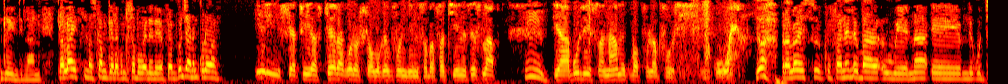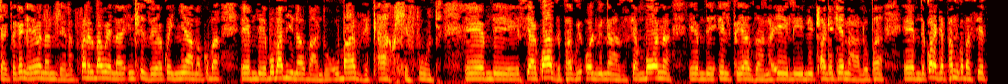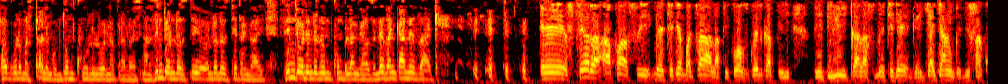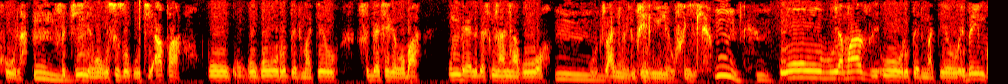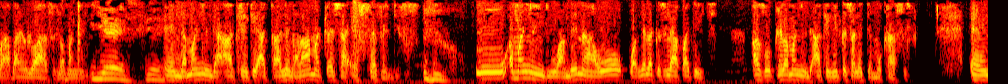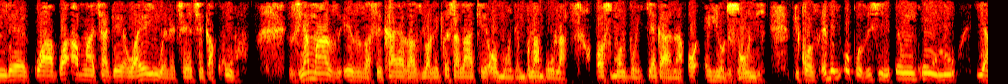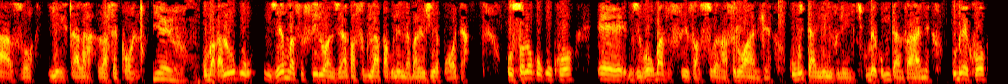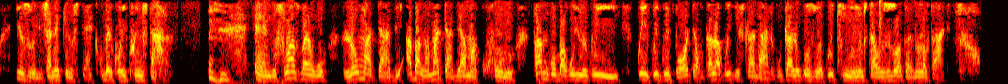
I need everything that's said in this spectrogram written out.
nqindi lana braloyce masikwamkele kumhlobo wenenefm kunjani umkhulu wam siyaphila sithera kolo hlobo ke mfundini sabasathini sesilapha hmm. ndiyabulisa mm. nam kubaphulaphuli nakuwe yho bralois kufanele uba wena um ujaceke ngeyona ndlela kufanele uba wena intliziyo yakho inyama kuba um bobabini abo bantu ubazi kakuhle futhi um siyakwazi phaa kwi-all winners siyambona um eli gqiyazana eli nixakeke nalo phaa um kodwa ke phambi koba siye phaa kulo masiqale ngumntu omkhulu lona bralo esimane zintoni into nozithetha ngayo zintoni into nomkhumbula ngazo nezankani zakhe eh sithera apha sibetheke bacala because kweli kabhibhili iqala sibetheke ngetyatyana ngebisakhula mm. siphinde ngoku sizokuthi apha uruben mateo sibetheke ngoba umbele besincanca kuwo mm. ucwangcile uphelile ufile mm. mm. uyamazi uruben mateo ebeyimvaba yolwazi lwamanqindi yes, yes. and amanqindi akhe ke aqale ngala maxesha e-seventies mm -hmm. amanqindi uhambe nawo kwangela xesha le-apartheid azophela amanqindi akhe ngexesha ledemokhrasi and eh, kwa kwa-amatsha ke wayeyingweletshetshe kakhulu ziyamazi ezi zasekhaya zazilwa ngexesha lakhe oomonde mpulampula osmall boy tyekana o-eliot zondi because ebeyi-opposition enkulu yazo yeli cala laseqonca yes kuba kaloku njengoba sisilwa nje apha sikulapha kule ndaba yethu yebhoda kusoloko kukho eh njengokuba zisiza zisuka ngaselwandle kukwidangeni village kubekho umdantsane kubekho izwelitsha neginsburg kubekho iqueenstown mhm. and ufumanisa uba ngoku loo madabi aba ngamadabi amakhulu phambi koba kuyiwe kwiibhoda kuqala kwi-east london kuqala kuziwe kwi-king williamstown zizodwa and all of that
